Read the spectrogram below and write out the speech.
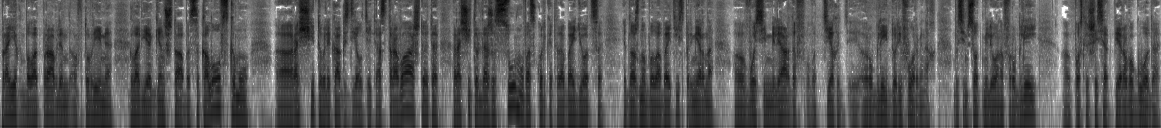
проект был отправлен в то время главе генштаба Соколовскому. Э, рассчитывали, как сделать эти острова, что это рассчитывали даже сумму, во сколько это обойдется. И должно было обойтись примерно 8 э, миллиардов вот тех э, рублей до реформенных. 800 миллионов рублей Э, после 61 года,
